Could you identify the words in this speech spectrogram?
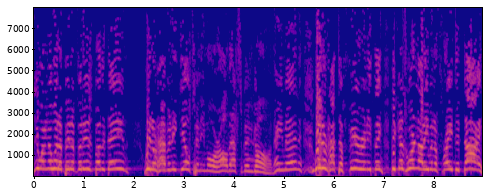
You want to know what a benefit is, Brother Dave? We don't have any guilt anymore. All that's been gone. Amen. We don't have to fear anything because we're not even afraid to die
